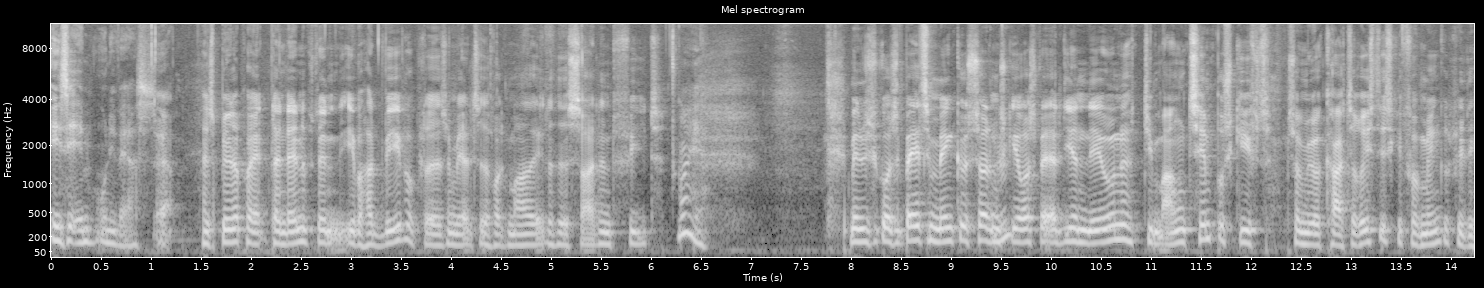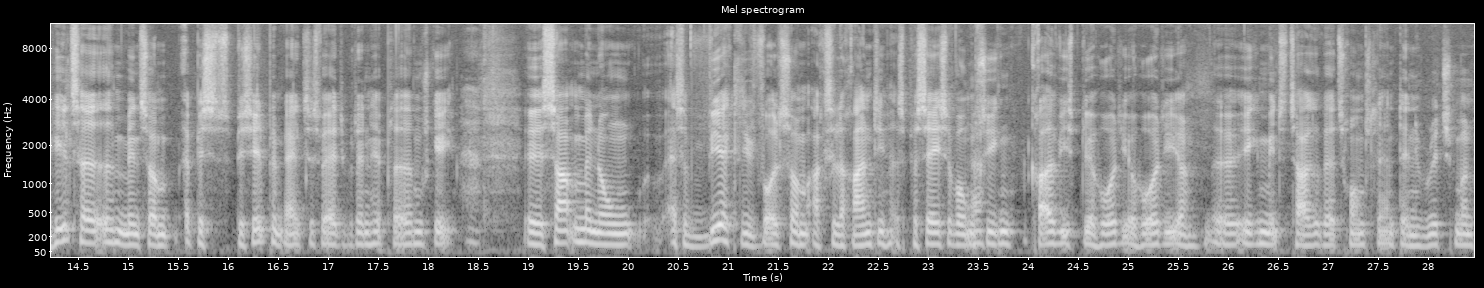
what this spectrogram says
ECM-univers. Ja. Han spiller på, blandt andet på den Eberhard Weber-plade, som jeg altid har holdt meget af, der hedder Silent Feet. Oh, ja. Men hvis vi går tilbage til Minkus, så er det mm. måske også værd lige at nævne de mange temposkift, som jo er karakteristiske for Minkus i det hele taget, men som er specielt bemærkelsesværdige på den her plade måske. øh, sammen med nogle altså virkelig voldsomme accelerandi, altså passager, hvor ja. musikken gradvist bliver hurtigere og hurtigere, øh, ikke mindst takket være tromslæren Danny Richmond.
